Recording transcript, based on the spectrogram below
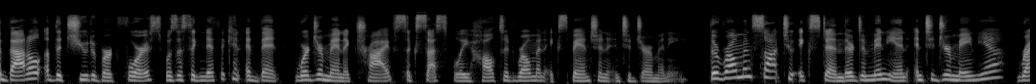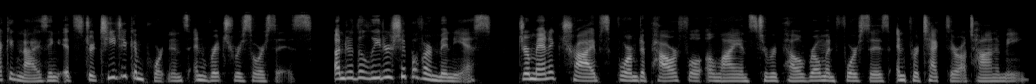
The Battle of the Teutoburg Forest was a significant event where Germanic tribes successfully halted Roman expansion into Germany. The Romans sought to extend their dominion into Germania, recognizing its strategic importance and rich resources. Under the leadership of Arminius, Germanic tribes formed a powerful alliance to repel Roman forces and protect their autonomy.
